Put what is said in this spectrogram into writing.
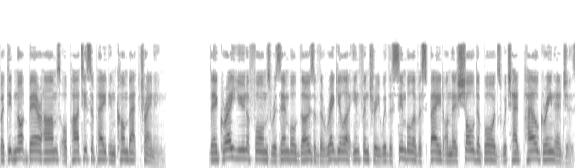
but did not bear arms or participate in combat training. Their grey uniforms resembled those of the regular infantry with the symbol of a spade on their shoulder boards which had pale green edges.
